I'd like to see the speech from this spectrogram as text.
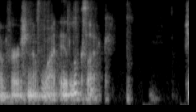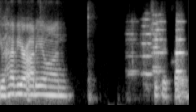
a version of what it looks like. Do you have your audio on? Keep it close.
